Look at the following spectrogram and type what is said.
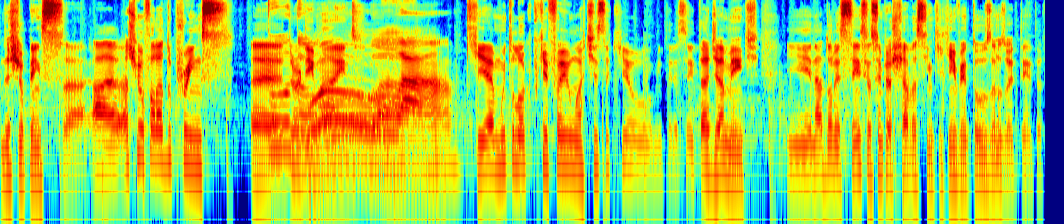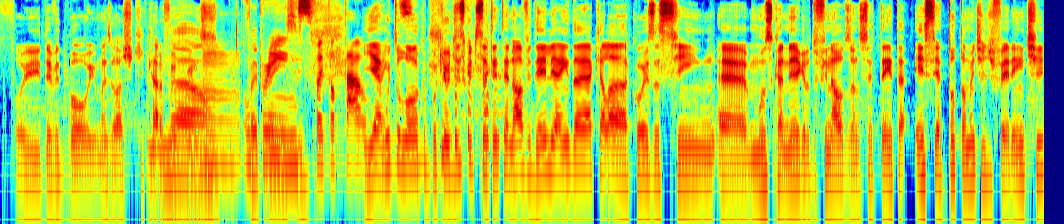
Deixa eu pensar. Ah, acho que eu vou falar do Prince. É, Tudo. Dirty Mind. Boa. Que é muito louco porque foi um artista que eu me interessei tardiamente. E na adolescência eu sempre achava assim que quem inventou os anos 80 foi David Bowie, mas eu acho que, cara, foi Não. o Prince. Hum, Foi o Prince, Prince. foi total. E é Prince. muito louco, porque o disco de 79 dele ainda é aquela coisa assim, é, música negra do final dos anos 70. Esse é totalmente diferente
